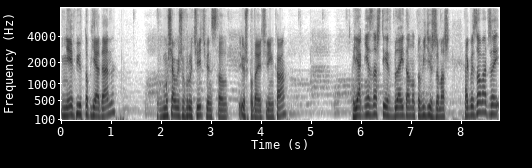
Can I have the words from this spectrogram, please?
Nie wbił top 1. Musiał już wrócić, więc to już podaję ci linka. Jak nie znasz TF Blade'a, no to widzisz, że masz. Jakby zobacz, że y,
